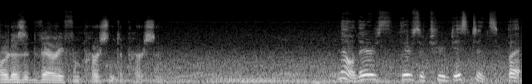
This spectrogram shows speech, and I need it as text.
Or does it vary from person to person? no, there's there's a true distance, but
